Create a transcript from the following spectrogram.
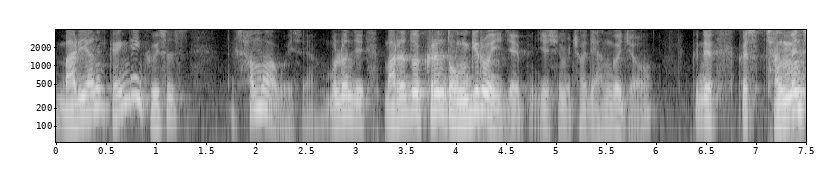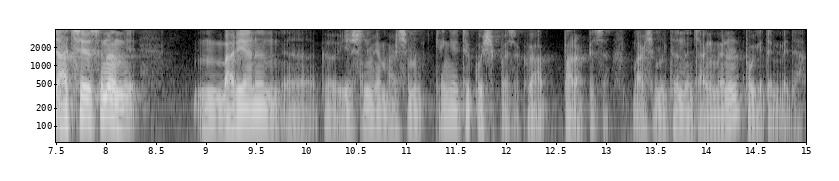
마리아는 굉장히 그것을 사모하고 있어요. 물론 이제 말해도 그런 동기로 이제 예수님을 초대한 거죠. 근데 그 장면 자체에서는 음, 마리아는 어, 그 예수님의 말씀을 굉장히 듣고 싶어서 그 발 앞에서 말씀을 듣는 장면을 보게 됩니다.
